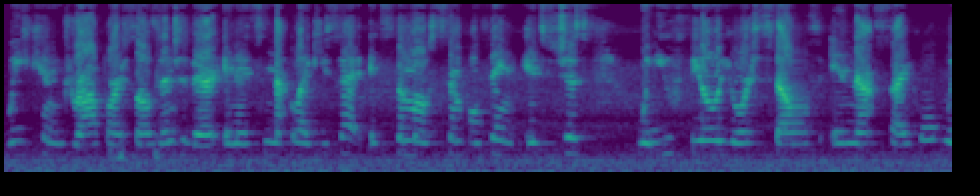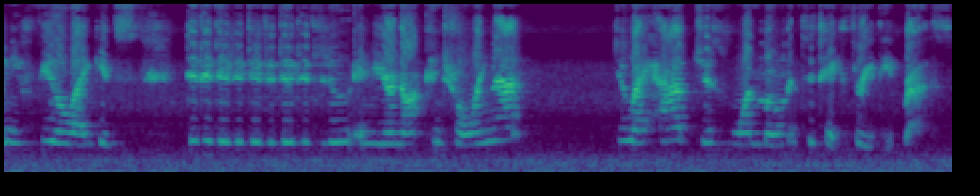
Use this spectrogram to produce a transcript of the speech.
we can drop ourselves into there. And it's not, like you said, it's the most simple thing. It's just when you feel yourself in that cycle, when you feel like it's and you're not controlling that, do I have just one moment to take three deep breaths?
